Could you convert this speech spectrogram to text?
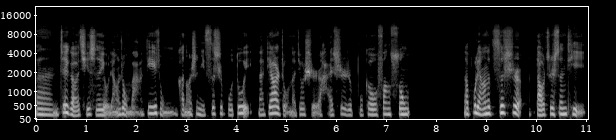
嗯，这个其实有两种吧。第一种可能是你姿势不对，那第二种呢就是还是不够放松。那不良的姿势导致身体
